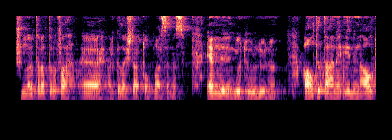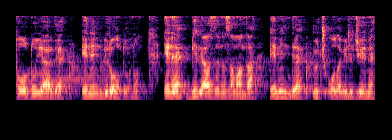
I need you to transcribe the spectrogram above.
Şunları taraf tarafa e, arkadaşlar toplarsanız m'lerin götürdüğünü, 6 tane n'in 6 olduğu yerde n'in 1 olduğunu, n'e 1 yazdığınız zaman da m'in de 3 olabileceğini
